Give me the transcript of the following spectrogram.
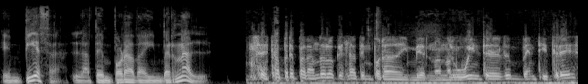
empieza la temporada invernal se está preparando lo que es la temporada de invierno, el Winter 23,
